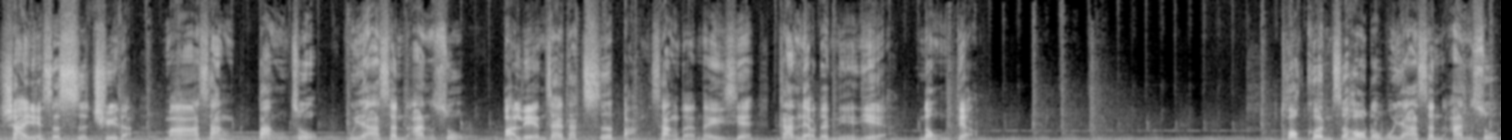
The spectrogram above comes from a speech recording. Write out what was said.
晒也是识趣的，马上帮助乌鸦神安叔。把连在他翅膀上的那一些干了的粘液弄掉。脱困之后的乌鸦神安叔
